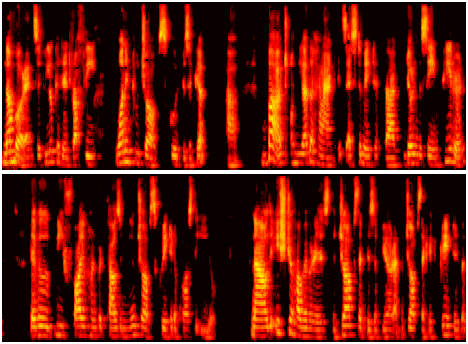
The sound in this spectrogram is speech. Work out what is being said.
number, and so if you look at it, roughly one in two jobs could disappear. Uh, but on the other hand, it's estimated that during the same period, there will be 500,000 new jobs created across the EU. Now, the issue, however, is the jobs that disappear and the jobs that get created will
